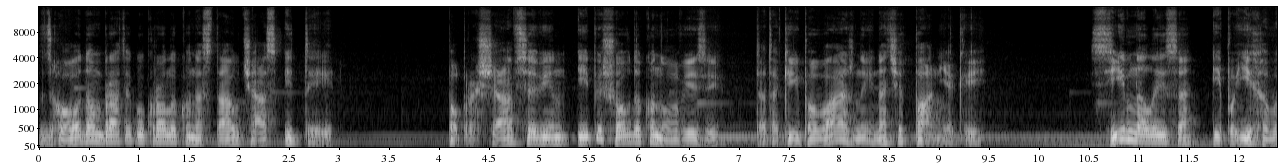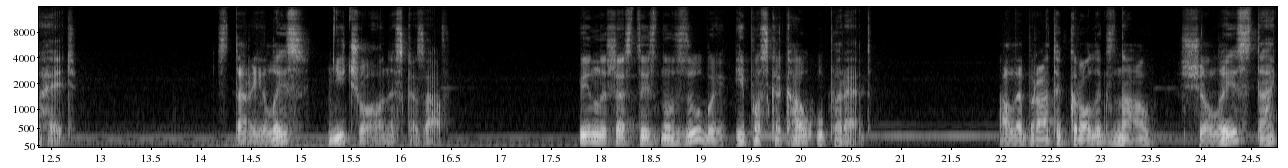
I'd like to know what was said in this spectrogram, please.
Згодом братику кролику настав час іти. Попрощався він і пішов до конов'язі, та такий поважний, наче пан який. Сів на лиса і поїхав геть. Старий лис нічого не сказав. Він лише стиснув зуби і поскакав уперед. Але братик кролик знав, що лис так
